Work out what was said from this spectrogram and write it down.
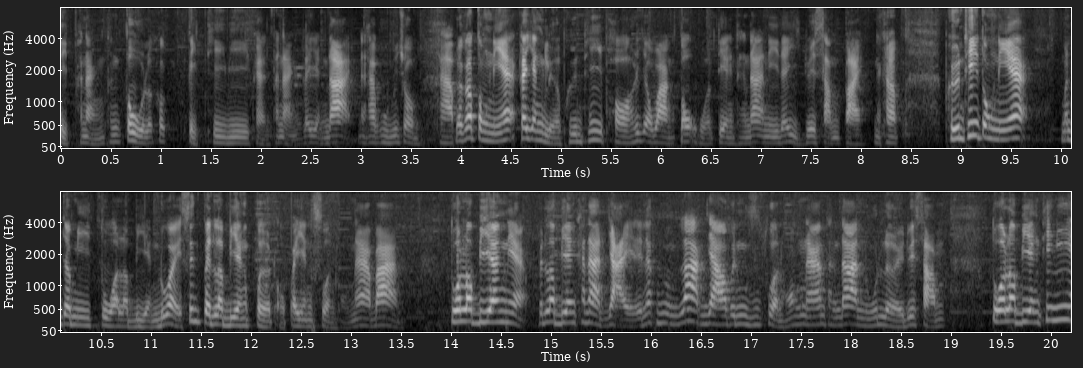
ติดผนังทั้งตู้ แล้วก็ติดทีวีแขวนผนังก็ยังได้นะครับคุณผู้ชม ครับแล้วก็ตรงเนี้ยก็ยังเหลือพื้นที่พอที่จะวางโต๊ะหัวเตียงทางด้านนี้ได้อีกด้วยซ้ำไปนะครับพื้นที่ตรงเนี้ย มันจะมีตัวระเบียงด้วย ซึ่งเป็นระเบียงเปิดออกไปยังส่วนของหน้าบ้าน ตัวระเบียงเนี่ยเป็นระเบียงขนาดใหญ่เลยนะคุณผู้ชมลากยาวเป็นส่วนห้องน้ำทางด้านนู้นเลยด้วยซ้ำตัวระเบียงที่นี่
